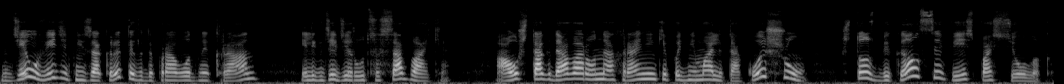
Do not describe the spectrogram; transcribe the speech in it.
где увидит незакрытый водопроводный кран или где дерутся собаки. А уж тогда вороны-охранники поднимали такой шум, что сбегался весь поселок.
